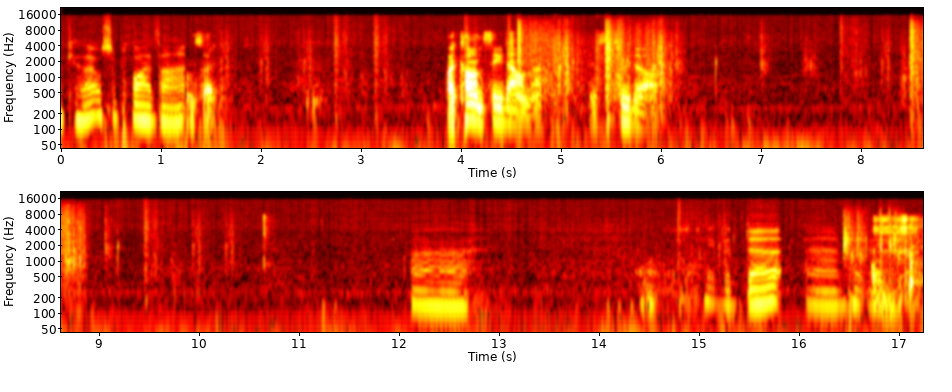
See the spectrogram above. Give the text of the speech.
okay, that will supply that. One sec. I can't see down there. It's too dark. Uh, take the dirt and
